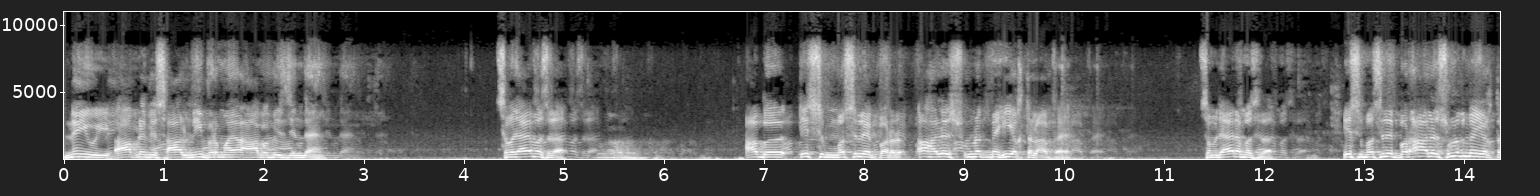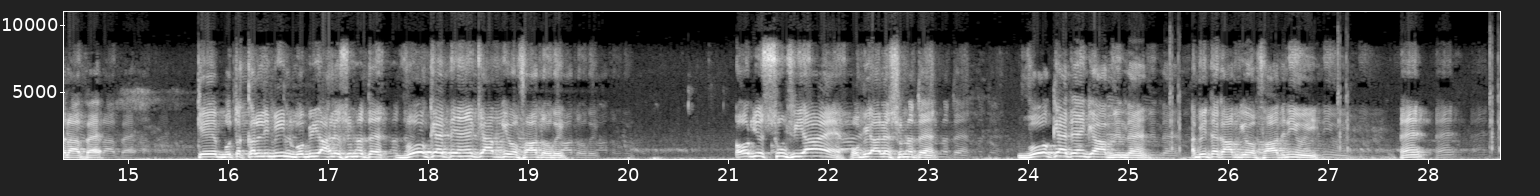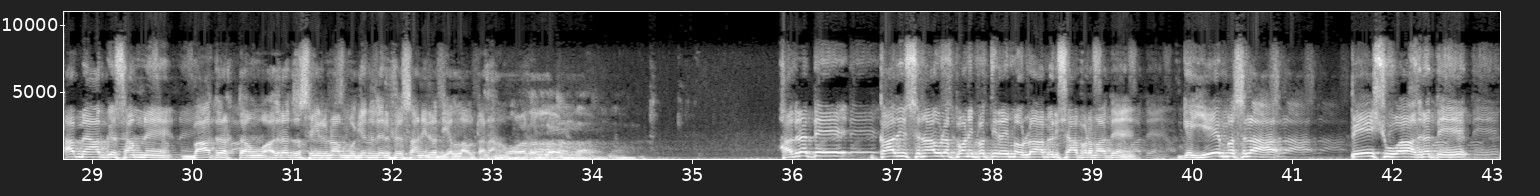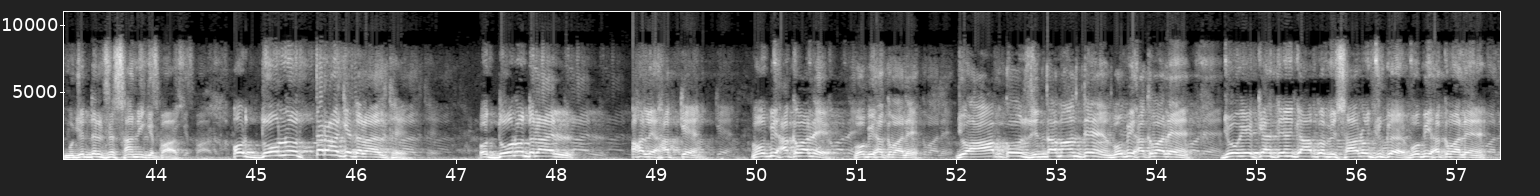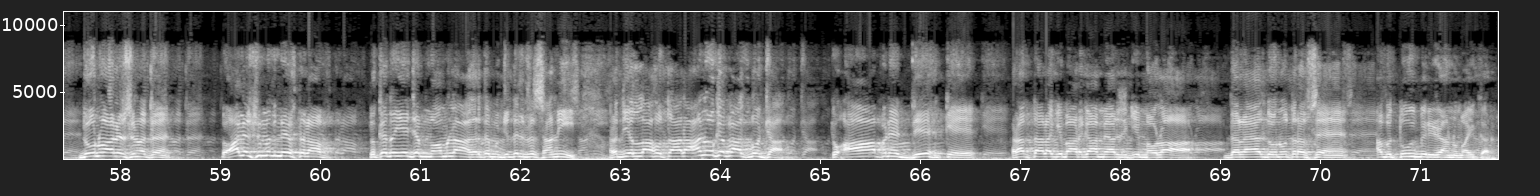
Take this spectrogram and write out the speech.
نہیں ہوئی۔ آپ نے وصال نہیں فرمایا آپ ابھی زندہ ہیں۔ سمجھ آیا مسئلہ؟ اب اس مسئلے پر اہل سنت میں ہی اختلاف ہے۔ سمجھایا نا مسئلہ؟ اس مسئلے پر اہل سنت میں اختلاف ہے۔ کہ متکلمین وہ بھی اہل سنت ہیں، وہ کہتے ہیں کہ آپ کی وفات ہو گئی۔ اور جو صوفیاء ہیں، وہ بھی اہل سنت ہیں۔ وہ کہتے ہیں کہ آپ زندہ ہیں۔ ابھی تک آپ کی وفات نہیں ہوئی۔ اب میں آپ کے سامنے بات رکھتا ہوں، حضرت سیدنا مجدد الفسانی رضی اللہ تعالیٰ حضرت قاضی ثناء اللہ پانی پتی رحمہ اللہ ابر شاہ فرماتے ہیں کہ یہ مسئلہ پیش ہوا حضرت مجد الفسانی کے پاس. اور دونوں طرح کے دلائل تھے. اور دونوں دلائل اہل حق کے وہ بھی حق والے وہ بھی حق والے۔ جو آپ کو زندہ مانتے ہیں وہ بھی حق والے ہیں۔ جو یہ کہتے ہیں کہ آپ کا وصال ہو چکا ہے وہ بھی حق والے ہیں۔ دونوں والے سنت ہیں۔ تو اعلی سنت میں اختلاف۔ تو کہتے ہیں یہ جب معاملہ حضرت مجد الفسانی رضی اللہ تعالیٰ عنہ کے پاس پہنچا تو آپ نے دیکھ کے رب تعالیٰ کی بارگاہ میں عرض کی مولا دلائل دونوں طرف سے ہیں اب تو میری رہنمائی کر۔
